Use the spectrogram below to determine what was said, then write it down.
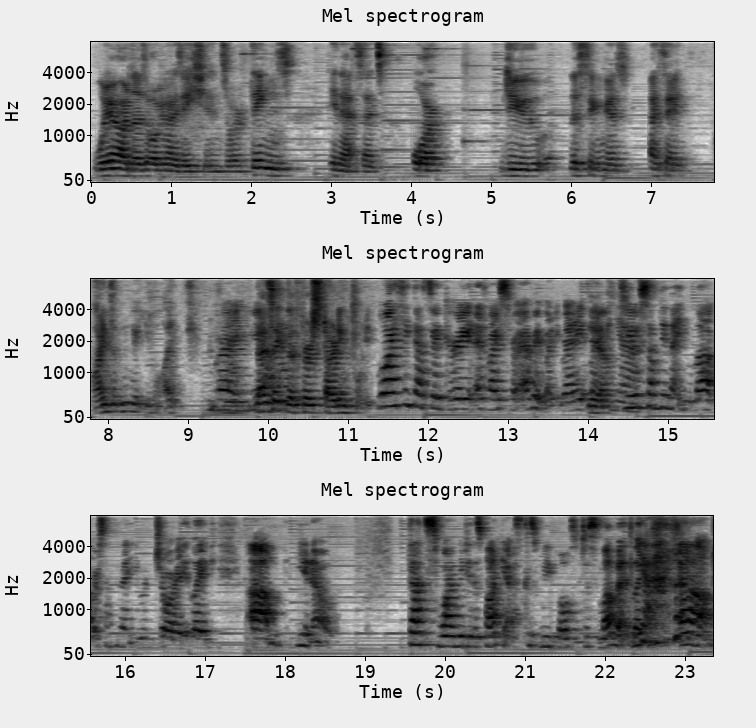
Where are those organizations or things in that sense? Or do this thing as I say, find something that you like. Right. Mhm. That's like the first starting point. Well, I think that's a great advice for everybody, right? Like, Yeah. Yeah. do something that you love or something that you enjoy. Like, um, you know, that's why we do this podcast because we both just love it. Like, yeah. um,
